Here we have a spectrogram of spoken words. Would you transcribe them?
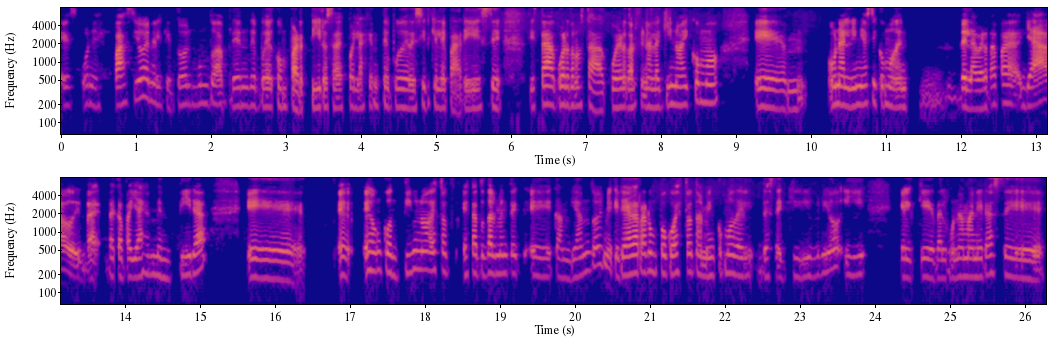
es un espacio en el que todo el mundo aprende, puede compartir, o sea, después la gente puede decir qué le parece, si está de acuerdo o no está de acuerdo. Al final aquí no hay como em, una línea así como de, la verdad para allá o de, acá para allá es mentira. Eh, eh, es un continuo, esto está totalmente eh, cambiando y me quería agarrar un poco esto también como del desequilibrio y el que de alguna manera se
